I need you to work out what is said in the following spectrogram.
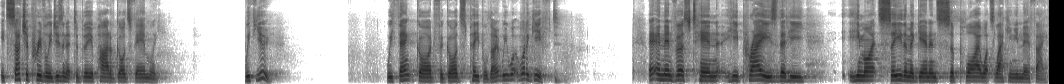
It's such a privilege, isn't it, to be a part of God's family with you. We thank God for God's people, don't we? What, what a gift. And then, verse 10, he prays that he he might see them again and supply what's lacking in their faith.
